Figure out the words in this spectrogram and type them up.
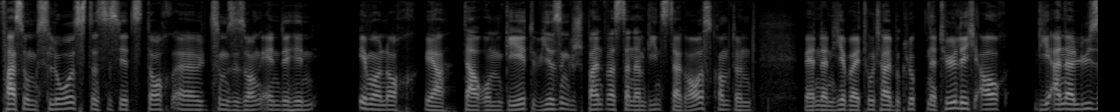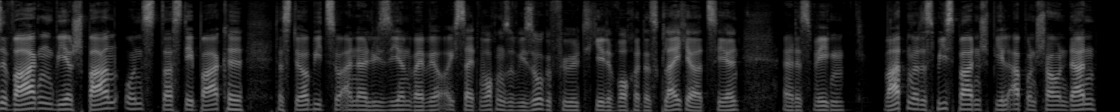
fassungslos, dass es jetzt doch äh, zum Saisonende hin immer noch ja, darum geht. Wir sind gespannt, was dann am Dienstag rauskommt und werden dann hier bei Total Beklubbt natürlich auch die Analyse wagen. Wir sparen uns das Debakel, das Derby zu analysieren, weil wir euch seit Wochen sowieso gefühlt jede Woche das Gleiche erzählen. Äh, deswegen warten wir das Wiesbaden-Spiel ab und schauen dann,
